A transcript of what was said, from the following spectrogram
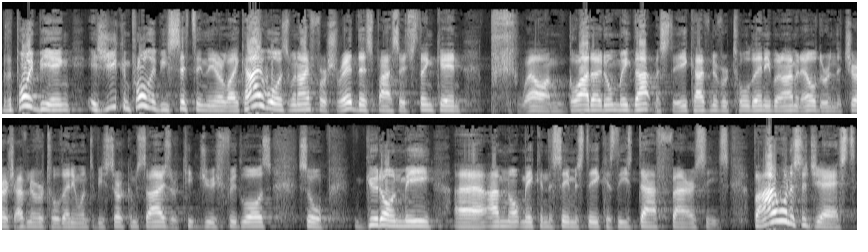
But the point being is you can probably be sitting there like I was when I first read this passage, thinking, well, I'm glad I don't make that mistake. I've never told anybody, I'm an elder in the church, I've never told anyone to be circumcised or keep Jewish food laws. So good on me. Uh, I'm not making the same mistake as these daft Pharisees. But I want to suggest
